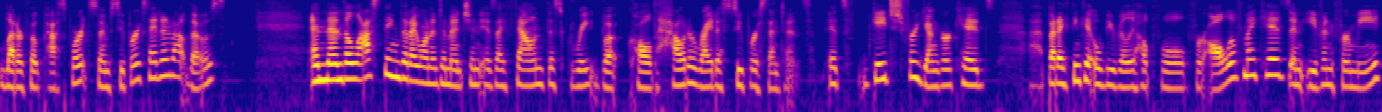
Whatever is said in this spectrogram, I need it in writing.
Letterfolk passports. So I'm super excited about those. And then the last thing that I wanted to mention is I found this great book called How to Write a Super Sentence. It's gauged for younger kids, uh, but I think it will be really helpful for all of my kids and even for me.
